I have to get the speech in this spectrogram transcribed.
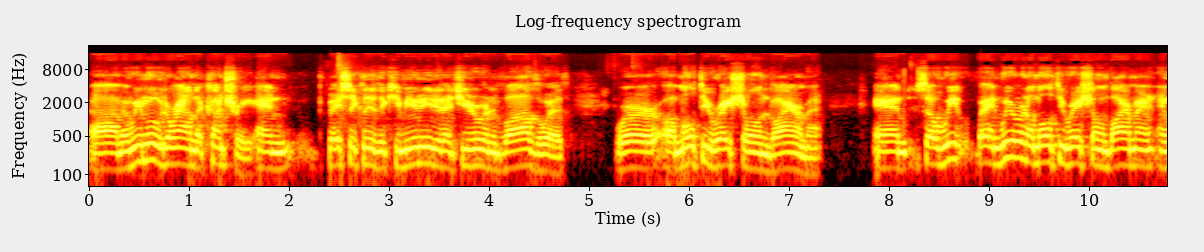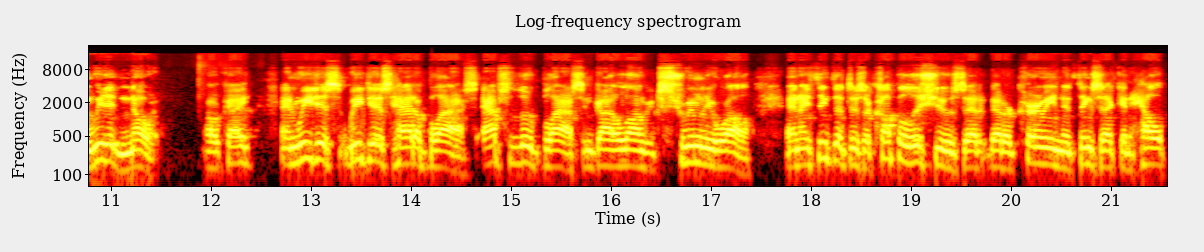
Um, and we moved around the country, and basically the community that you were involved with were a multiracial environment. And so we and we were in a multiracial environment, and we didn't know it. Okay, and we just we just had a blast, absolute blast, and got along extremely well. And I think that there's a couple issues that that are occurring and things that can help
